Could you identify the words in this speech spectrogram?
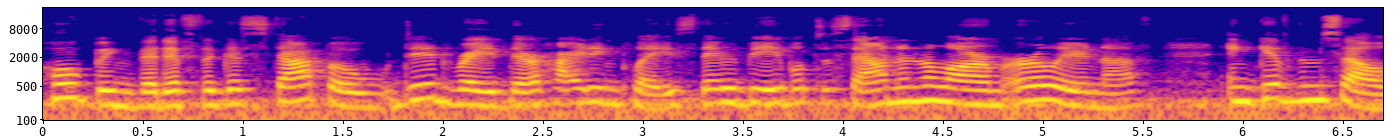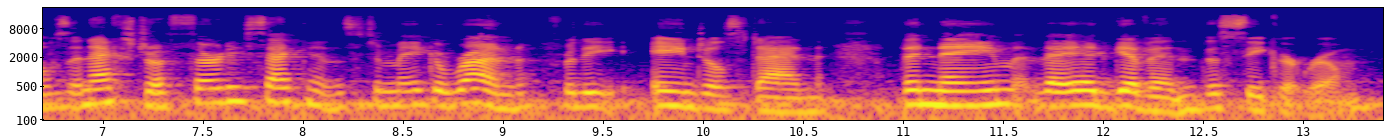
hoping that if the Gestapo did raid their hiding place, they would be able to sound an alarm early enough and give themselves an extra 30 seconds to make a run for the Angel's Den, the name they had given the secret room.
